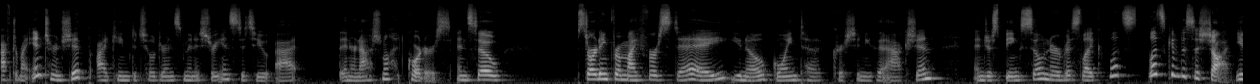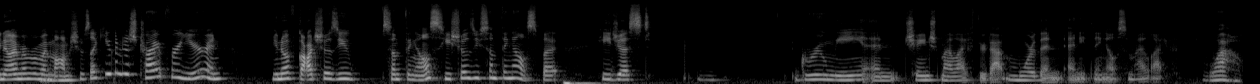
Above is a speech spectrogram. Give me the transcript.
after my internship, I came to Children's Ministry Institute at the international headquarters. And so, starting from my first day, you know, going to Christian Youth in Action and just being so nervous, like let's let's give this a shot. You know, I remember my mom; mm-hmm. she was like, "You can just try it for a year, and you know, if God shows you something else, He shows you something else." But He just grew me and changed my life through that more than anything else in my life. Wow.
